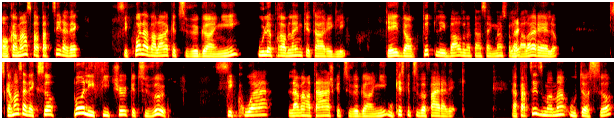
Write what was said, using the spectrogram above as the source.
On commence par partir avec c'est quoi la valeur que tu veux gagner ou le problème que tu as à régler? Donc, toutes les bases de notre enseignement sur la Ouais. valeur est là. Puis tu commences avec ça, pas les features que tu veux. C'est quoi l'avantage que tu veux gagner ou qu'est-ce que tu veux faire avec? À partir du moment où tu as ça,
